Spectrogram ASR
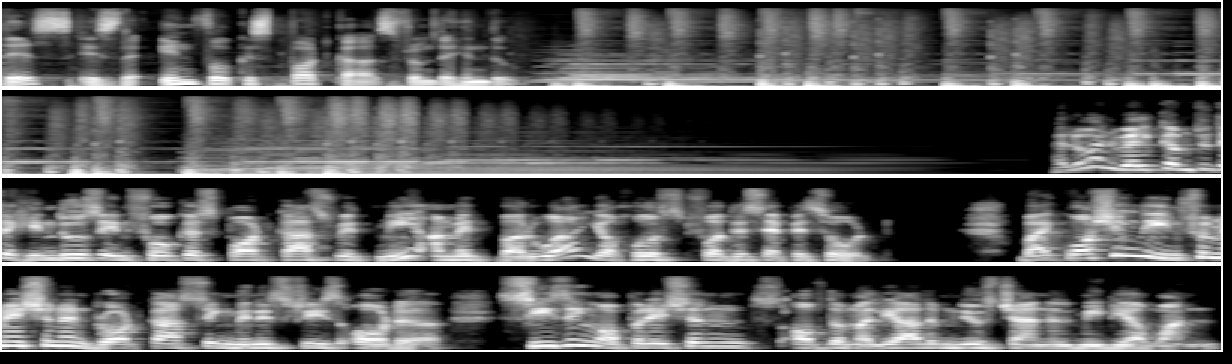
This is the In Focus podcast from The Hindu. Hello and welcome to the Hindus in Focus podcast with me, Amit Baruah, your host for this episode. By quashing the Information and Broadcasting Ministry's order seizing operations of the Malayalam news channel Media One,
